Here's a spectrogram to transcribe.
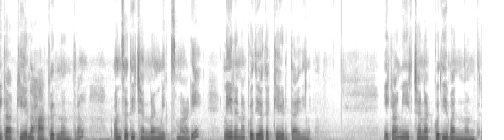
ಈಗ ಅಕ್ಕಿ ಎಲ್ಲ ಹಾಕಿದ ನಂತರ ಒಂದು ಸತಿ ಚೆನ್ನಾಗಿ ಮಿಕ್ಸ್ ಮಾಡಿ ನೀರನ್ನು ಕುದಿಯೋದಕ್ಕೆ ಇಡ್ತಾಯಿದ್ದೀನಿ ಈಗ ನೀರು ಚೆನ್ನಾಗಿ ಕುದಿ ಬಂದ ನಂತರ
